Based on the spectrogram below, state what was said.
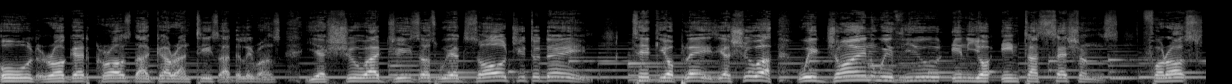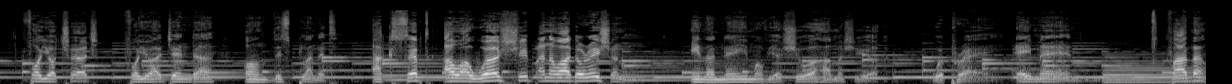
old rugged cross that guarantees our deliverance. Yeshua, Jesus, we exalt you today. Take your place. Yeshua, we join with you in your intercessions for us, for your church, for your agenda on this planet. Accept our worship and our adoration. In the name of Yeshua HaMashiach, we pray. Amen. Father,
